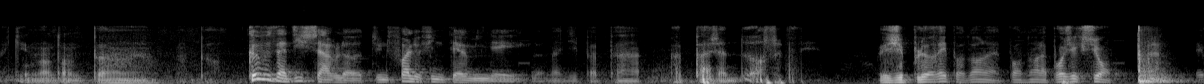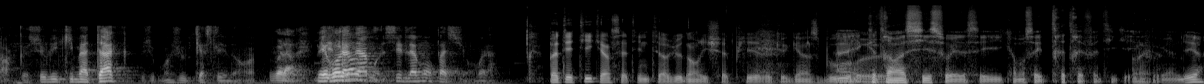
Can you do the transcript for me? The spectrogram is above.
Mais qu'ils ne m'entendent pas. Que vous a dit Charlotte une fois le film terminé? Elle m'a dit, papa, papa, j'adore ce film. Mais j'ai pleuré pendant la, pendant la projection. Alors que celui qui m'attaque, je- moi je lui casse les dents. hein. Voilà. Mais Roland, c'est de l'amour-passion, voilà. Pathétique, hein, cette interview d'Henri Chapier avec Gainsbourg. Ouais, euh, 86, ouais, c'est- il commence à être très très fatigué, il faut bien le dire.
